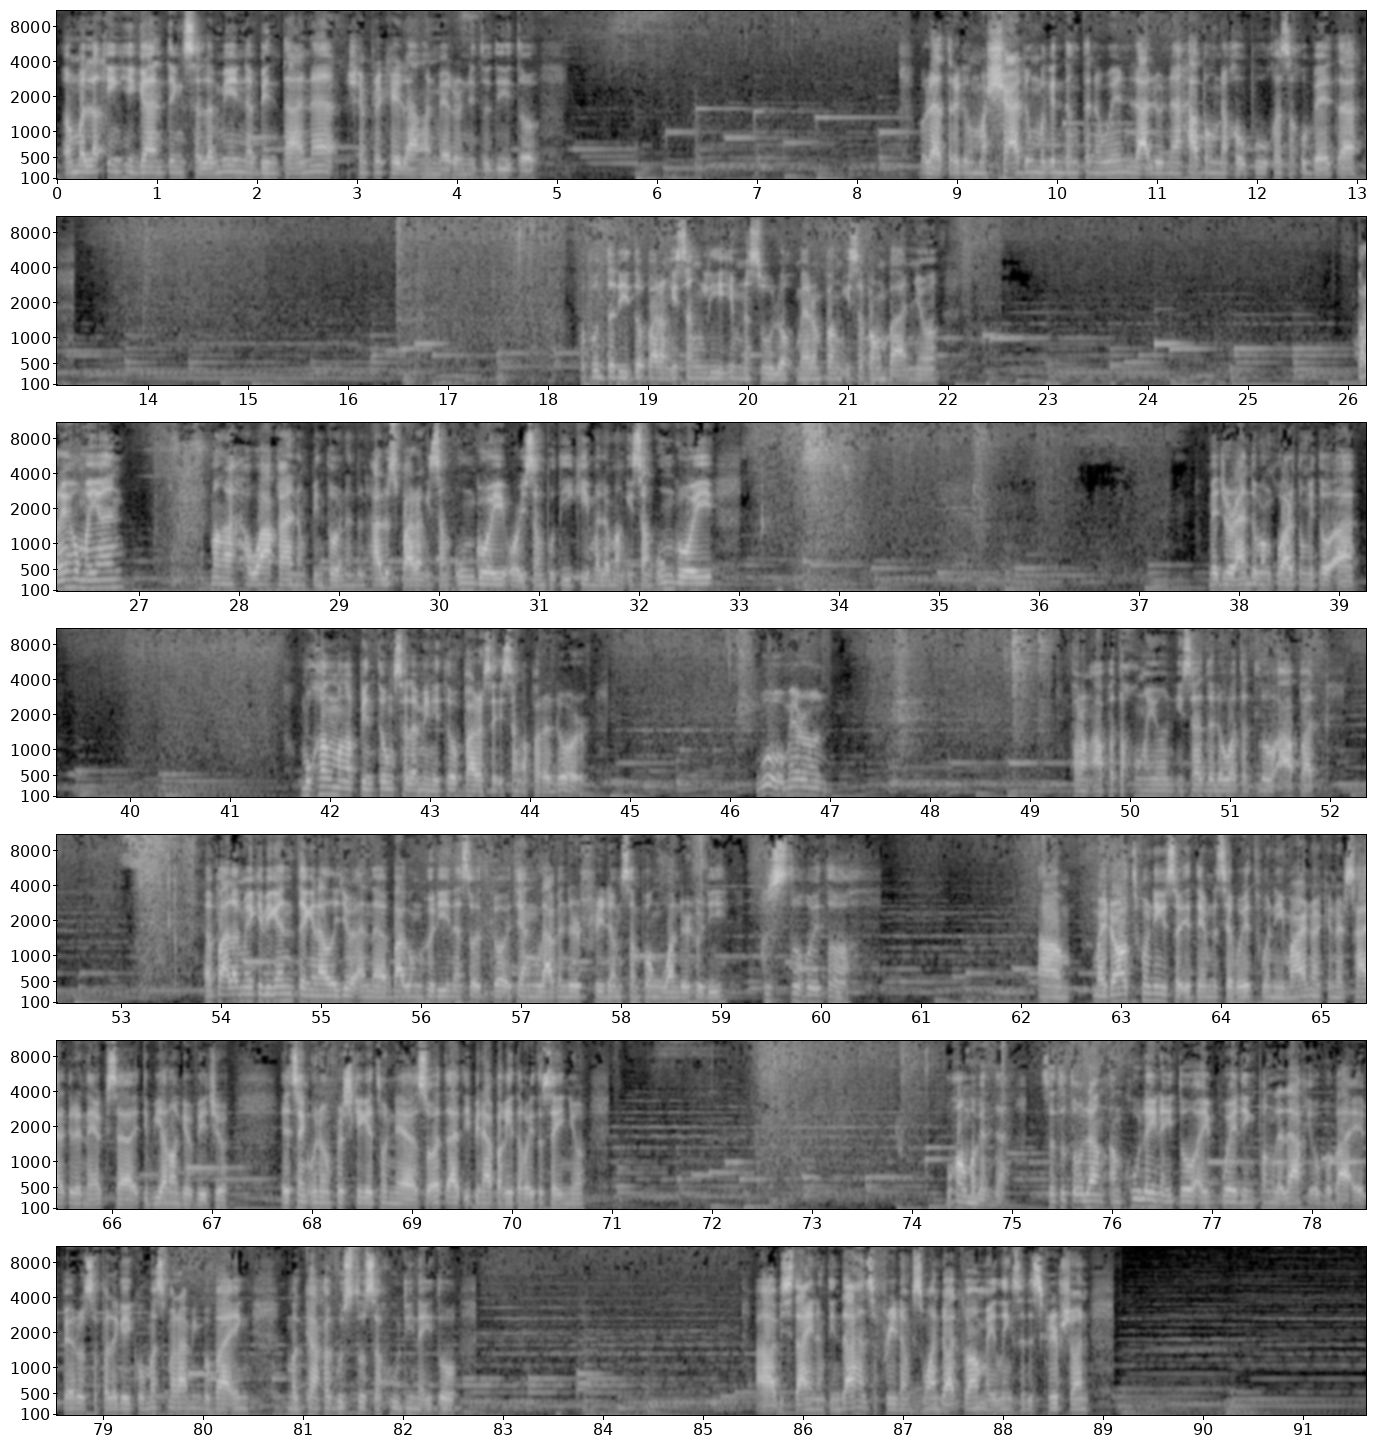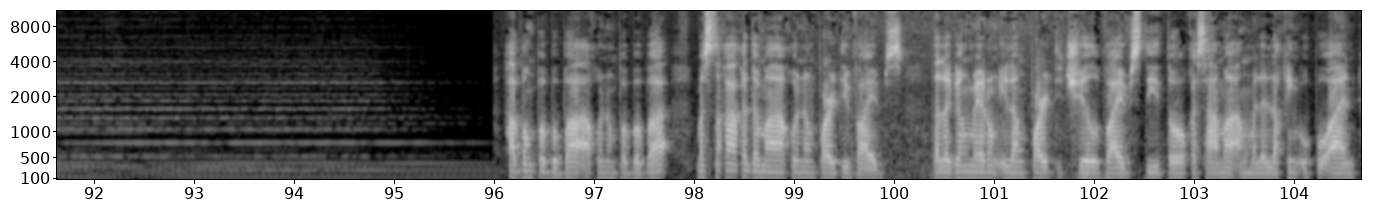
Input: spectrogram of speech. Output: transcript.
Ang malaking higanteng salamin na bintana, syempre kailangan meron nito dito. Wala talagang masyadong magandang tanawin, lalo na habang nakaupo ka sa kubeta. Papunta dito parang isang lihim na sulok, meron pang isa pang banyo. Pareho mayan, mga hawakan ng pinto nandun halos parang isang unggoy or isang butiki, malamang isang unggoy. Medyo random ang kwartong ito ah. Mukhang mga pintong salamin ito para sa isang aparador. Wow, meron Parang apat ako ngayon. Isa, dalawa, tatlo, apat. Uh, paalam mga kaibigan, yun ang uh, bagong hoodie na suot ko. Ito yung Lavender Freedom 10 Wonder Hoodie. Gusto ko ito. Um, mayroon ako kuning sa itim na silhouette ni Marno kinarsahal ka rin na sa itibiyan ng video. Ito yung unang first ito na suot at ipinapakita ko ito sa inyo. Mukhang maganda. Sa totoo lang, ang kulay na ito ay pwedeng pang lalaki o babae pero sa palagay ko mas maraming babaeng magkakagusto sa hoodie na ito. Ah, bisitahin ang tindahan sa freedomx1.com, may link sa description. Habang pababa ako ng pababa, mas nakakadama ako ng party vibes. Talagang merong ilang party chill vibes dito kasama ang malalaking upuan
